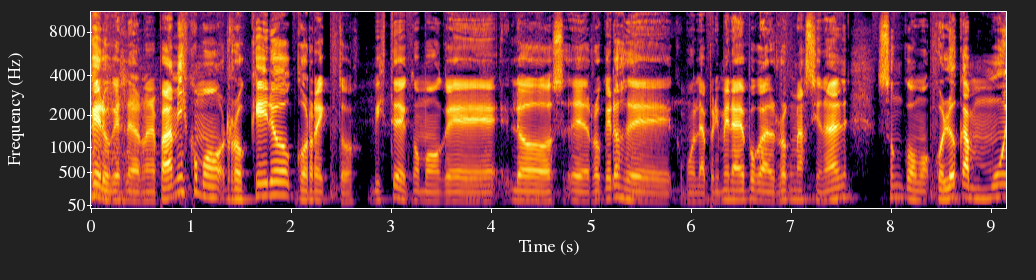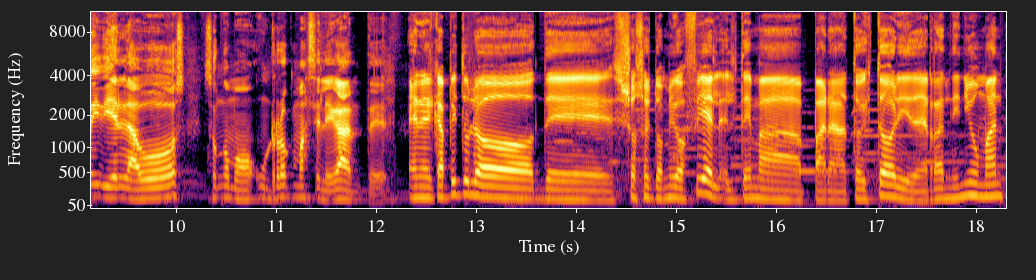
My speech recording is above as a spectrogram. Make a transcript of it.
rockero que es Lerner. Para mí es como rockero correcto, ¿viste? Como que los eh, rockeros de como la primera época del rock nacional son como colocan muy bien la voz, son como un rock más elegante. En el capítulo de Yo soy tu amigo fiel, el tema para Toy Story de Randy Newman,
